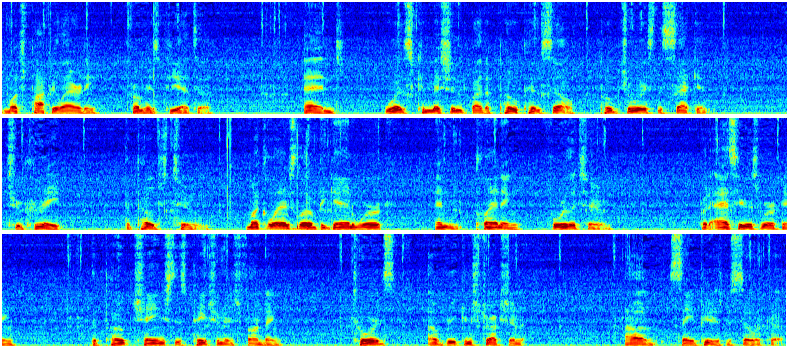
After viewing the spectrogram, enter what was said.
much popularity from his Pieta and was commissioned by the Pope himself, Pope Julius II, to create the Pope's tomb. Michelangelo began work and planning for the tomb, but as he was working, the Pope changed his patronage funding towards a reconstruction of St. Peter's Basilica.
